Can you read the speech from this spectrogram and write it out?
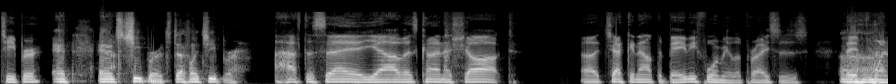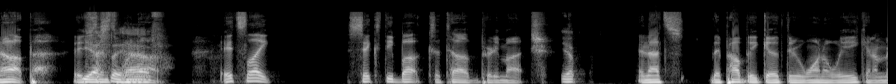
cheaper. And and it's cheaper. It's definitely cheaper. I have to say, yeah, I was kind of shocked uh, checking out the baby formula prices. They've Uh-huh. went up. They've yes, they have. up. It's like sixty bucks a tub, pretty much. Yep. And that's they probably go through one a week, and I'm,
